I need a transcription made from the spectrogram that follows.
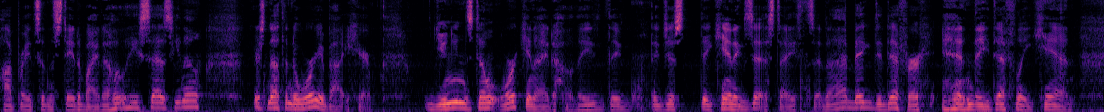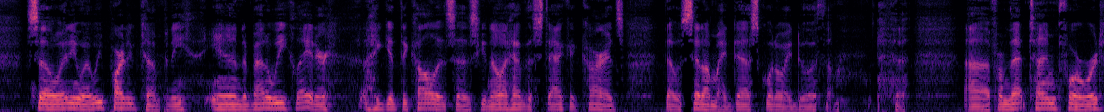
operates in the state of Idaho, he says, you know, there's nothing to worry about here unions don't work in Idaho. They they they just they can't exist. I said I beg to differ, and they definitely can. So anyway, we parted company, and about a week later, I get the call that says, you know, I have the stack of cards that was set on my desk. What do I do with them? uh, from that time forward,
